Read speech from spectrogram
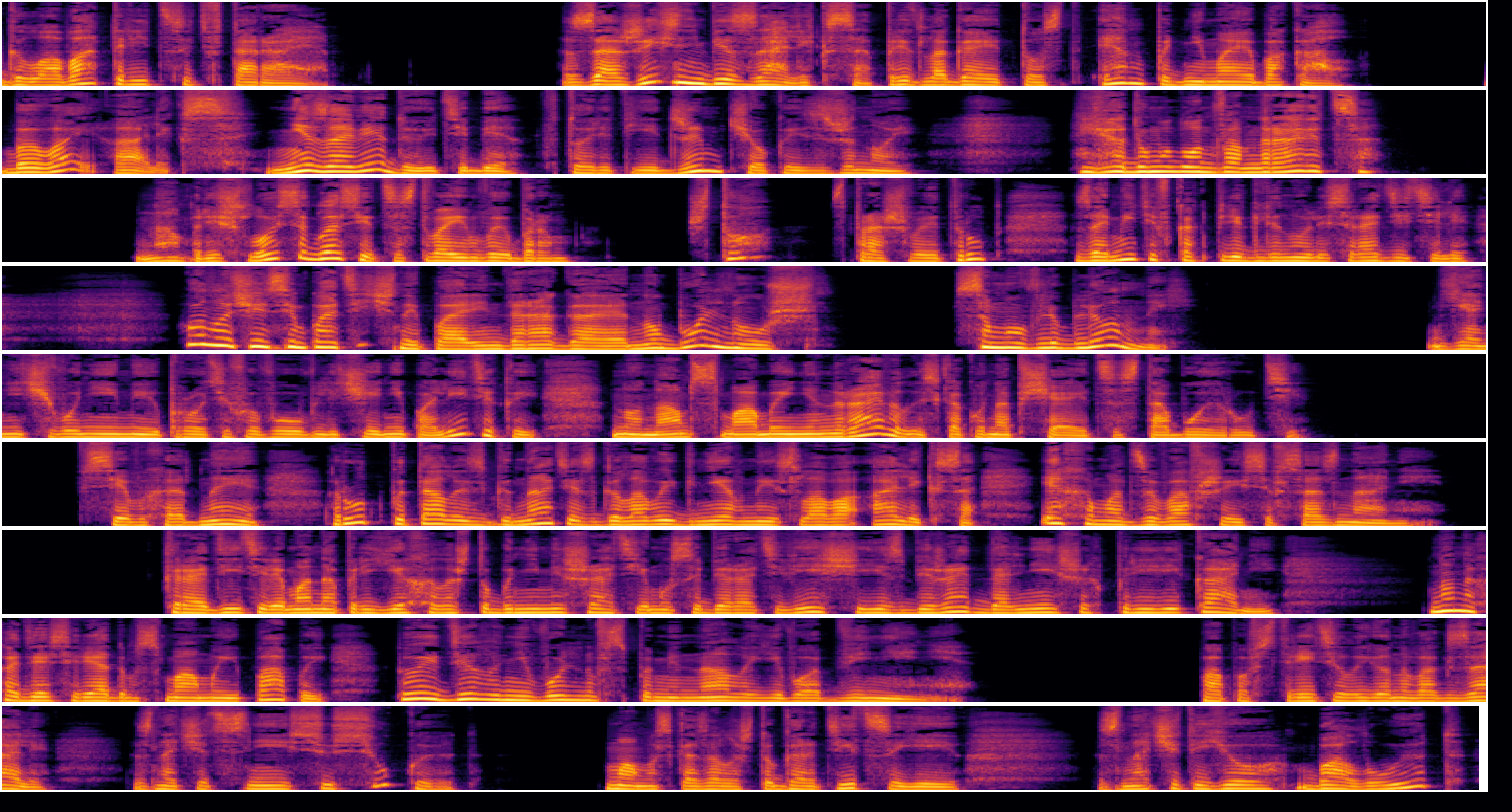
Глава тридцать вторая. «За жизнь без Алекса», — предлагает тост Энн, поднимая бокал. «Бывай, Алекс, не завидую тебе», — вторит ей Джим, чокаясь с женой. «Я думал, он вам нравится». «Нам пришлось согласиться с твоим выбором». «Что?» — спрашивает Рут, заметив, как переглянулись родители. «Он очень симпатичный парень, дорогая, но больно уж самовлюбленный». Я ничего не имею против его увлечений политикой, но нам с мамой не нравилось, как он общается с тобой, Рути. Все выходные Рут пыталась гнать из головы гневные слова Алекса, эхом отзывавшиеся в сознании. К родителям она приехала, чтобы не мешать ему собирать вещи и избежать дальнейших пререканий, но, находясь рядом с мамой и папой, то и дело невольно вспоминала его обвинения. Папа встретил ее на вокзале, значит, с ней сюсюкают. Мама сказала, что гордится ею, значит, ее балуют?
